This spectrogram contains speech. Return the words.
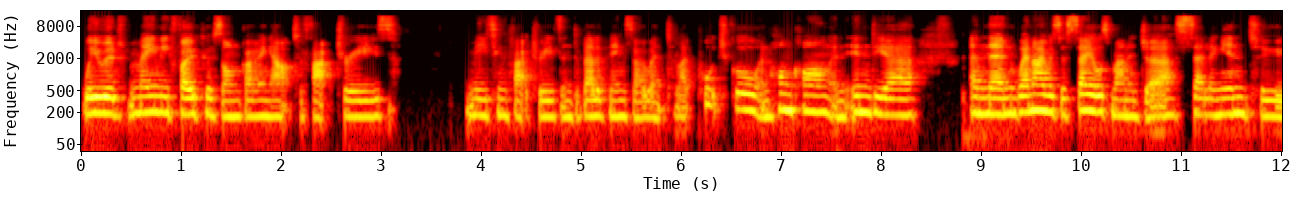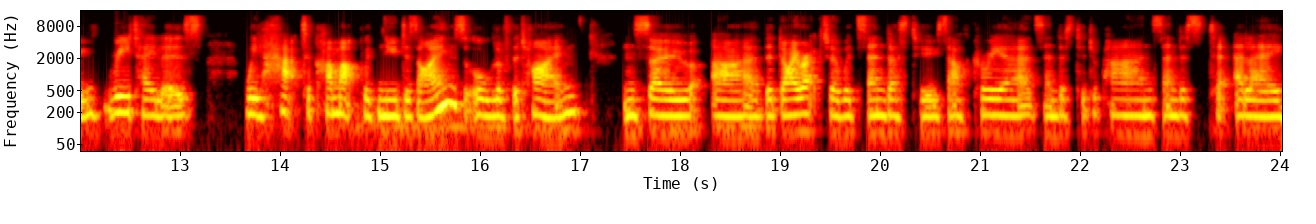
We would mainly focus on going out to factories, meeting factories and developing. So I went to like Portugal and Hong Kong and India. And then when I was a sales manager selling into retailers, we had to come up with new designs all of the time. And so uh, the director would send us to South Korea, send us to Japan, send us to LA.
